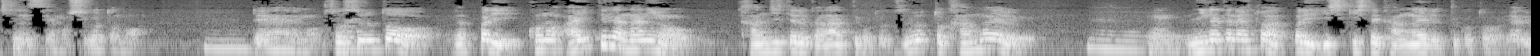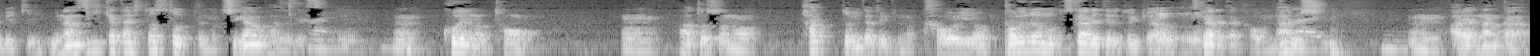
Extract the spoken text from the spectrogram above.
人生も仕事もうん。恋愛も。そうするとやっぱりこの相手が何を感じてるかなってことをずっと考える、うん。うん、苦手な人はやっぱり意識して考えるってことをやるべき。うなずき方一つとっても違うはずです、はい。うん、声のトーン、うん、あとそのパッと見た時の顔色。顔色も疲れてる時はうんうん。疲れた顔になるし、はい。うん。あれなんか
